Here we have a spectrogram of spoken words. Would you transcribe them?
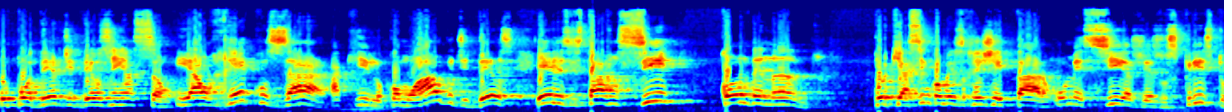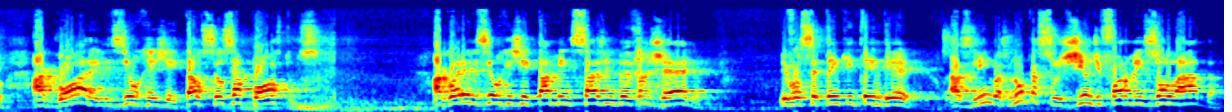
o poder de Deus em ação. E ao recusar aquilo como algo de Deus, eles estavam se condenando. Porque assim como eles rejeitaram o Messias Jesus Cristo, agora eles iam rejeitar os seus apóstolos. Agora eles iam rejeitar a mensagem do Evangelho. E você tem que entender: as línguas nunca surgiam de forma isolada.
